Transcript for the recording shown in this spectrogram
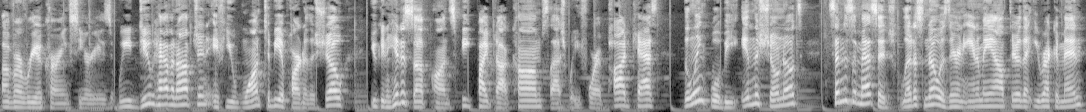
of our reoccurring series, we do have an option if you want to be a part of the show. You can hit us up on speakpipe.com slash wait for it podcast. The link will be in the show notes. Send us a message. Let us know is there an anime out there that you recommend?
